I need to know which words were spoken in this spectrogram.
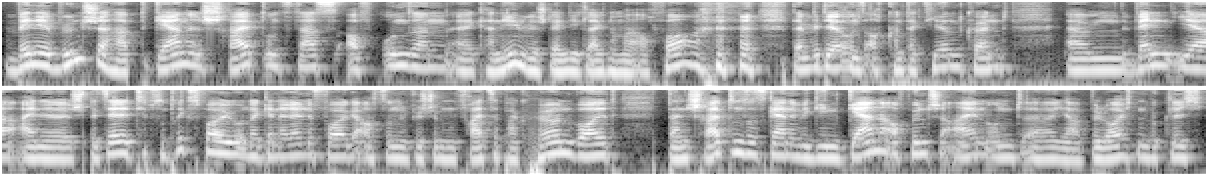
Wenn ihr Wünsche habt, gerne schreibt uns das auf unseren äh, Kanälen. Wir stellen die gleich nochmal auch vor, damit ihr uns auch kontaktieren könnt. Ähm, wenn ihr eine spezielle Tipps- und Tricks-Folge oder generell eine Folge auch zu einem bestimmten Freizeitpark hören wollt, dann schreibt uns das gerne. Wir gehen gerne auf Wünsche ein und äh, ja, beleuchten wirklich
